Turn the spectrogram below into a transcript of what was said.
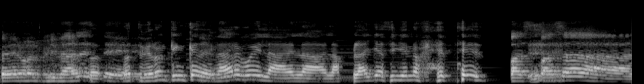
pero al final, este, lo tuvieron que encadenar, güey, la, la, la playa así bien ojetes. pas- pasa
